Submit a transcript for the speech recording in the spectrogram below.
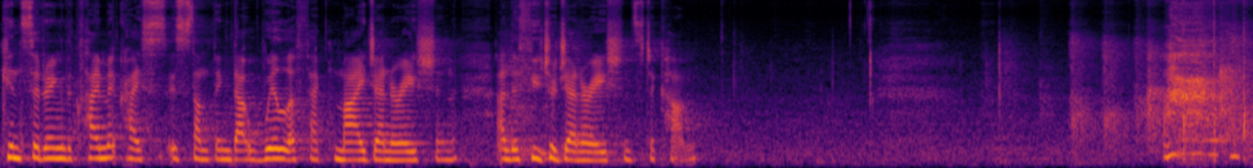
considering the climate crisis is something that will affect my generation and the future generations to come.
